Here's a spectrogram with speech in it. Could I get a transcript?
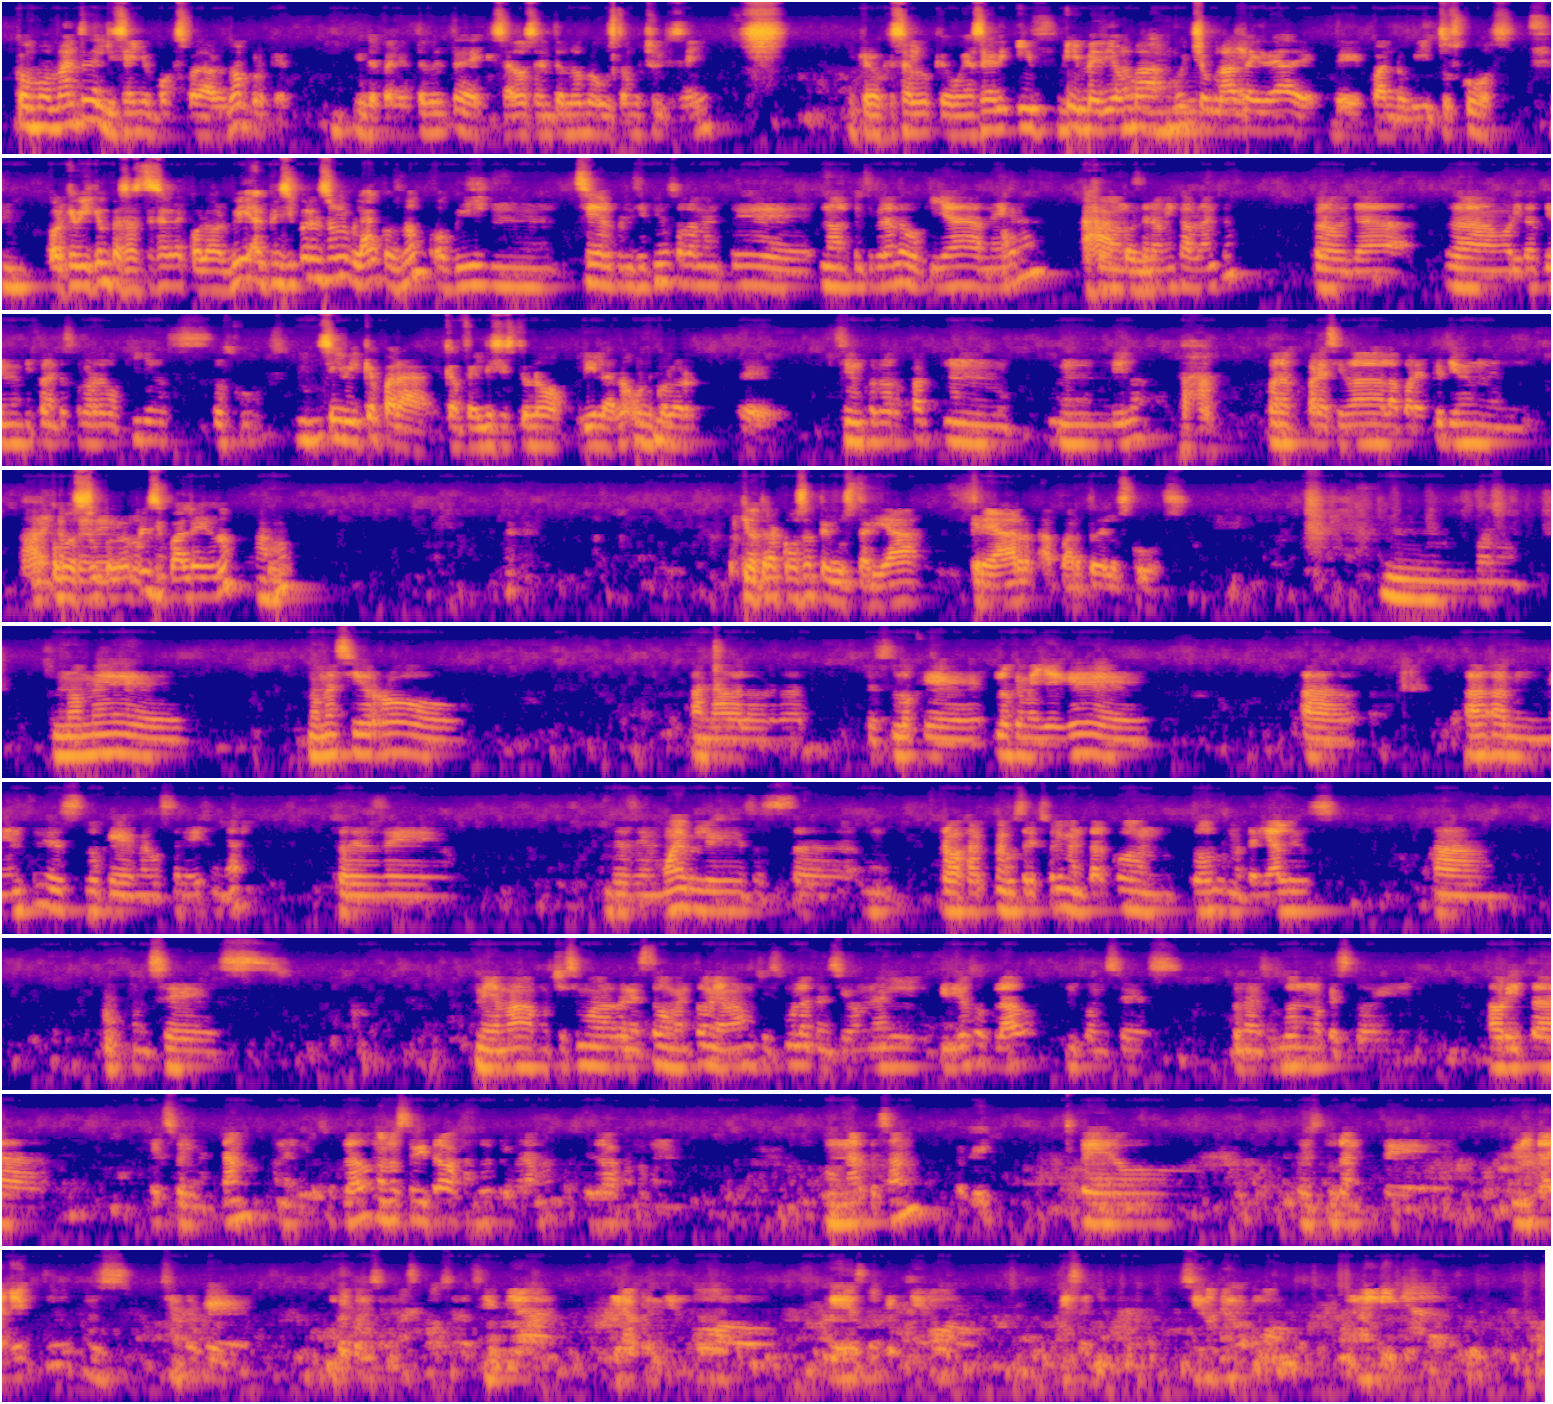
como amante del diseño en pocas palabras, ¿no? Porque independientemente de que sea docente no me gusta mucho el diseño y creo que es algo que voy a hacer. Y, y me dio más, mucho más la idea de, de, cuando vi tus cubos. Porque vi que empezaste a ser de color. Vi, al principio eran solo blancos, ¿no? ¿O vi...? Mm, sí, al principio solamente... No, al principio eran de boquilla negra con, cerámica blanca. Pero ya ahorita tienen diferentes colores de boquillas los cubos. Sí, vi que para café le hiciste uno lila, ¿no? Un color... Eh... Sí, un color mm, lila. Ajá. Para, parecido a la pared que tienen en Ah, como su color principal de ellos, ¿no? Ajá. ¿Qué otra cosa te gustaría crear aparte de los cubos? Mm, bueno, no me, no me cierro a nada, la verdad. Es lo que, lo que me llegue a, a, a mi mente, es lo que me gustaría diseñar. O sea, desde, desde muebles hasta trabajar, me gustaría experimentar con todos los materiales. Ah, entonces, me llama muchísimo, en este momento me llama muchísimo la atención el vidrio soplado. Entonces, pues eso es lo que estoy ahorita experimentando con el vidrio soplado. No lo estoy trabajando de primera mano, estoy trabajando con, un artesano. Pero, pues durante mi trayecto, pues siento que voy conociendo más cosas y voy a ir aprendiendo qué es lo que quiero diseñar. Si no tengo como una línea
